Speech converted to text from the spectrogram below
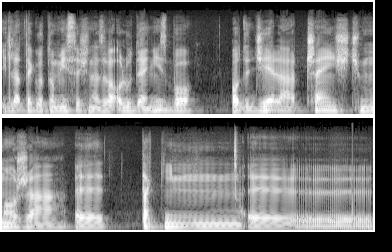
I dlatego to miejsce się nazywa Olu Denis, bo oddziela część morza takim yy,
